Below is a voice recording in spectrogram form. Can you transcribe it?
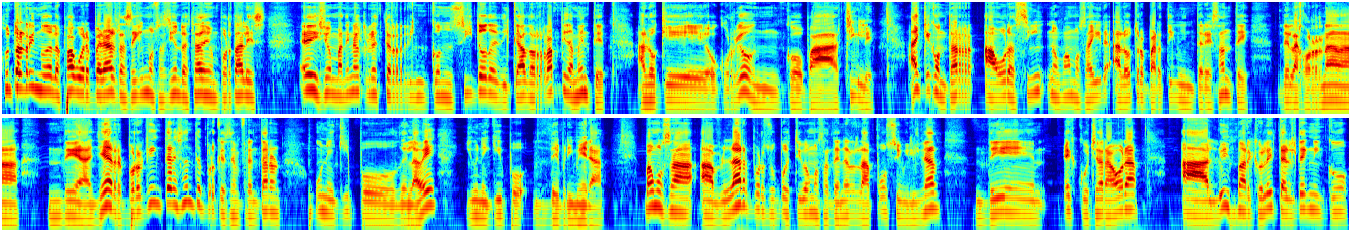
Junto al ritmo de los Power Peralta seguimos haciendo Estadio Portales edición matinal con este rinconcito dedicado rápidamente a lo que ocurrió en Copa Chile. Hay que contar ahora sí, nos vamos a ir al otro partido interesante de la jornada de ayer. ¿Por qué interesante? Porque se enfrentaron un equipo de la B y un equipo de primera. Vamos a hablar por supuesto y vamos a tener la posibilidad de escuchar ahora a Luis Marcoleta, el técnico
